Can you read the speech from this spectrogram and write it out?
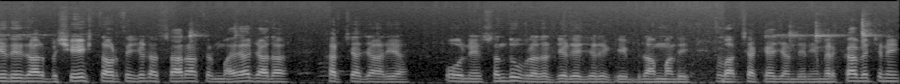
ਇਹਦੇ ਨਾਲ ਵਿਸ਼ੇਸ਼ ਤੌਰ ਤੇ ਜਿਹੜਾ ਸਾਰਾ ਸਰਮਾਇਆ ਜ਼ਿਆਦਾ ਖਰਚਾ ਜਾ ਰਿਹਾ ਉਹ ਨੇ ਸੰਧੂ ਬ੍ਰਦਰ ਜਿਹੜੇ ਜਿਹੜੇ ਕਿ ਬਦਾਮਾਂ ਦੇ ਬਾਦਸ਼ਾਹ ਕਹਿ ਜਾਂਦੇ ਨੇ ਅਮਰੀਕਾ ਵਿੱਚ ਨੇ।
